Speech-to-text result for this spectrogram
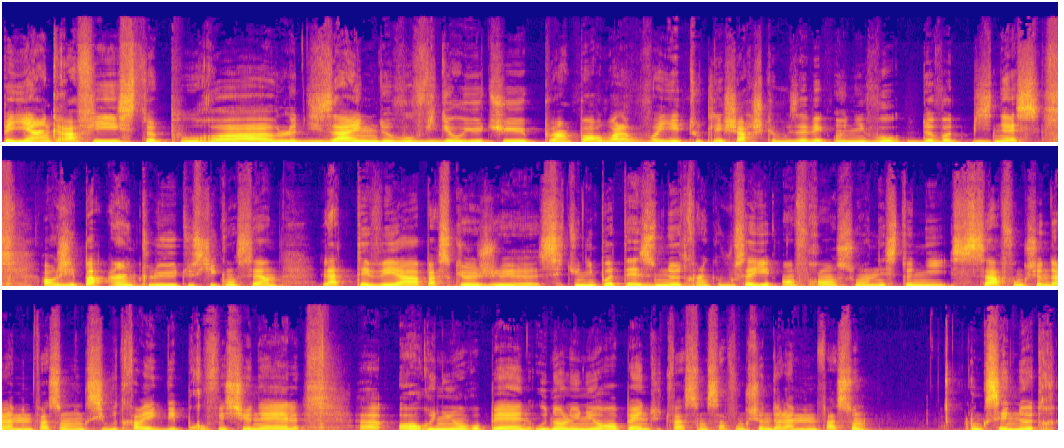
payer un graphiste pour le design de vos vidéos YouTube, peu importe, voilà, vous voyez toutes les charges que vous avez au niveau de votre business. Alors, j'ai pas inclus tout ce qui concerne la TVA parce que c'est une hypothèse neutre, hein, que vous soyez en France ou en Estonie, ça fonctionne de la même façon. Donc, si vous travaillez avec des professionnels, euh, hors Union européenne ou dans l'Union européenne, de toute façon, ça fonctionne de la même façon façon donc c'est neutre,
